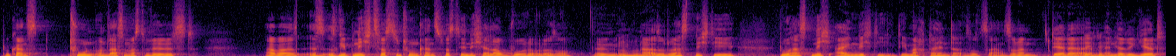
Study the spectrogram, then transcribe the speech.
du kannst tun und lassen, was du willst, aber es, es gibt nichts, was du tun kannst, was dir nicht erlaubt wurde oder so. Irgendwie. Mhm. Ne? Also du hast nicht die, du hast nicht eigentlich die, die Macht dahinter sozusagen, sondern der, der richtig, am Ende regiert,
